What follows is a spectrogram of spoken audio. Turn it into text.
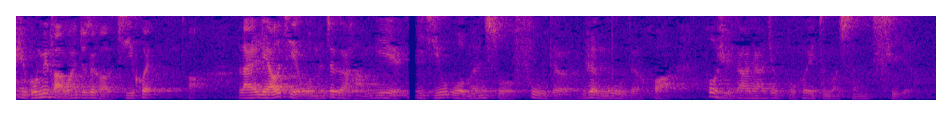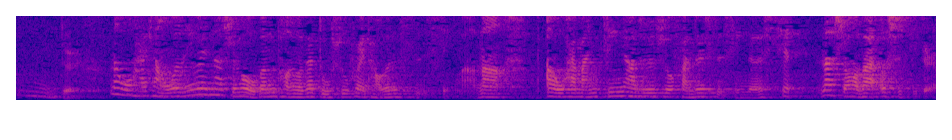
许国民法官就是个好机会啊，来了解我们这个行业以及我们所负的任务的话，或许大家就不会这么生气了。嗯，对。那我还想问，因为那时候我跟朋友在读书会讨论死刑嘛，那呃我还蛮惊讶，就是说反对死刑的现那时候大概二十几个人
